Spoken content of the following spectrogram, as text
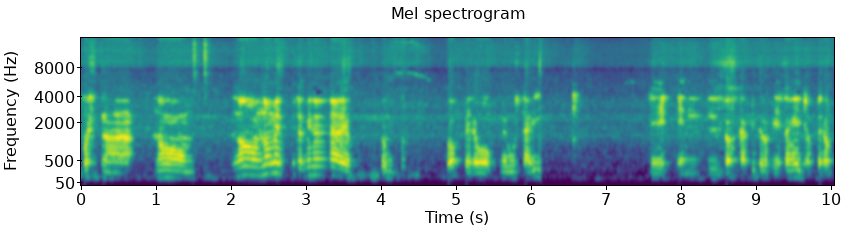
pues nada, no, no, no me termina de pero me gustaría que en los capítulos que ya están hechos, pero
